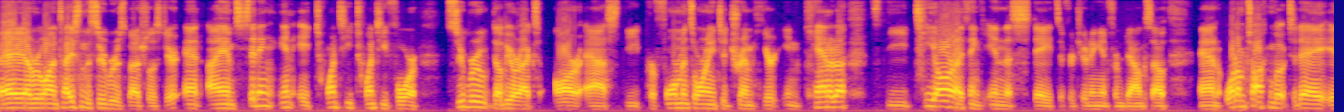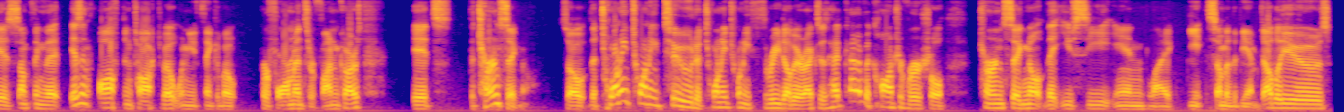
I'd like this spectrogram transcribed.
Hey everyone, Tyson the Subaru Specialist here, and I am sitting in a 2024 Subaru WRX RS, the performance-oriented trim here in Canada. It's the TR, I think, in the States, if you're tuning in from down south. And what I'm talking about today is something that isn't often talked about when you think about performance or fun cars. It's the turn signal. So the 2022 to 2023 WRXs had kind of a controversial turn signal that you see in like some of the BMWs,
